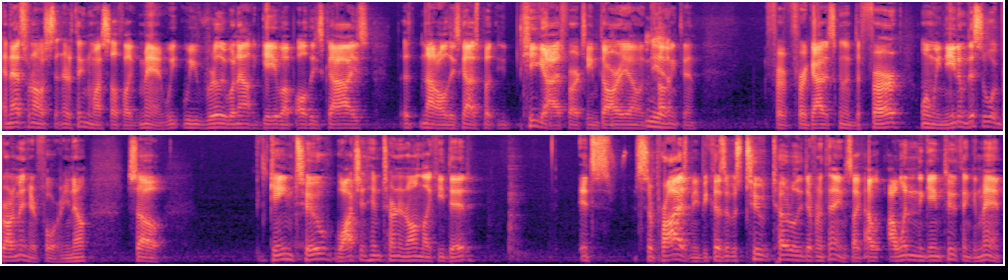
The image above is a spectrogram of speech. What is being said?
and that's when I was sitting there thinking to myself, like, man, we we really went out and gave up all these guys, uh, not all these guys, but key guys for our team, Dario and Yeah. Covington for, for a guy that's going to defer when we need him. This is what we brought him in here for, you know? So, game two, watching him turn it on like he did, it's surprised me because it was two totally different things. Like, I, I went into game two thinking, man,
